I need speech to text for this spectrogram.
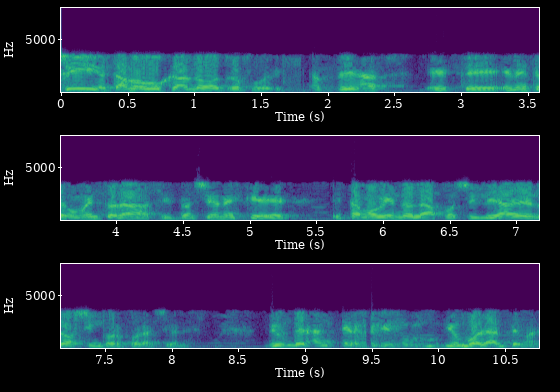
Sí, estamos buscando otro futbolista. Este, en este momento la situación es que estamos viendo la posibilidad de dos incorporaciones, de un delantero y un volante más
